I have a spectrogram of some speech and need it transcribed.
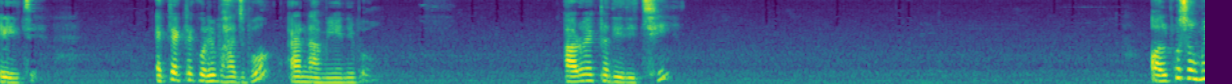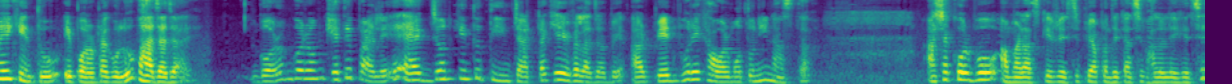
এই যে, একটা একটা করে ভাজবো আর নামিয়ে নিব। আরও একটা দিয়ে দিচ্ছি। অল্প সময়ে কিন্তু এই পরোটাগুলো ভাজা যায়। গরম গরম খেতে পারলে একজন কিন্তু তিন চারটা খেয়ে ফেলা যাবে আর পেট ভরে খাওয়ার মতনই নাস্তা। আশা করব আমার আজকের রেসিপি আপনাদের কাছে ভালো লেগেছে।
